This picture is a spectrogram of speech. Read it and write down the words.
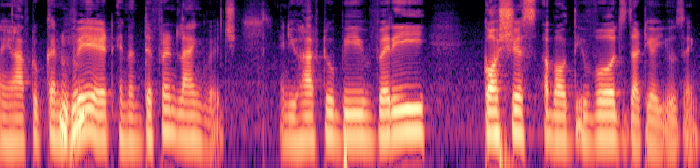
Now you have to convey it in a different language, and you have to be very cautious about the words that you're using.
